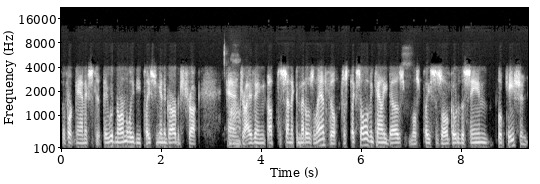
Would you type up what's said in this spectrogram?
of organics that they would normally be placing in a garbage truck and wow. driving up to Seneca Meadows landfill, just like Sullivan County does. Most places all go to the same location,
